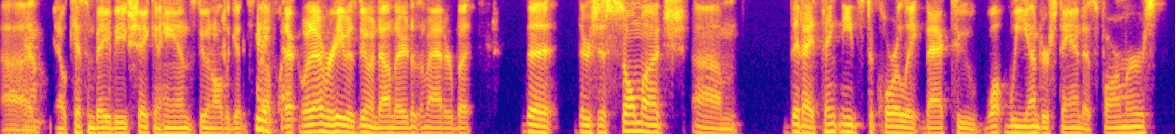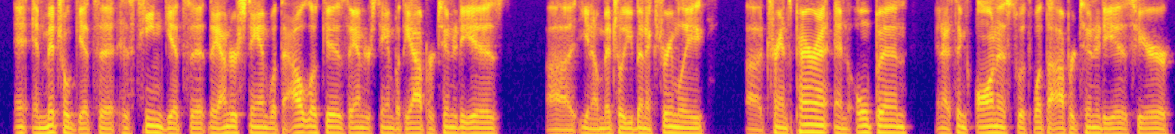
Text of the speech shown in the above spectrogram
uh, yeah. you know, kissing babies, shaking hands, doing all the good stuff, whatever, whatever, he was doing down there, it doesn't matter. But the there's just so much um, that I think needs to correlate back to what we understand as farmers and, and, Mitchell gets it. His team gets it. They understand what the outlook is. They understand what the opportunity is. Uh, you know, Mitchell, you've been extremely uh, transparent and open, and I think honest with what the opportunity is here.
